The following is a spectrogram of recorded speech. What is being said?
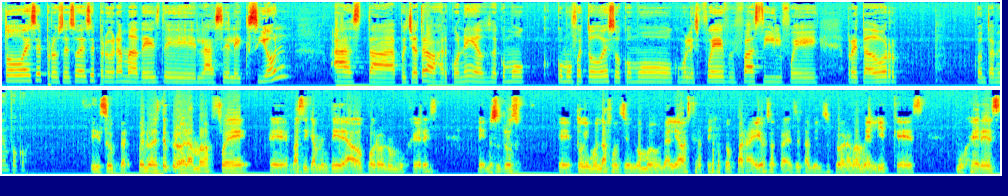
todo ese proceso de ese programa desde la selección hasta pues ya trabajar con ellas, o sea, cómo, cómo fue todo eso, cómo, cómo les fue, fue fácil, fue retador, contame un poco. Sí, súper. Bueno, este programa fue eh, básicamente ideado por ONU Mujeres. Eh, nosotros eh, tuvimos la función como de un aliado estratégico para ellos a través de también su programa MELIT, que es Mujeres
